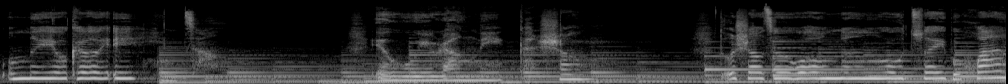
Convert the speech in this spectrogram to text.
我没有刻意隐藏，也无意让你感伤。多少次我们无醉不欢，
